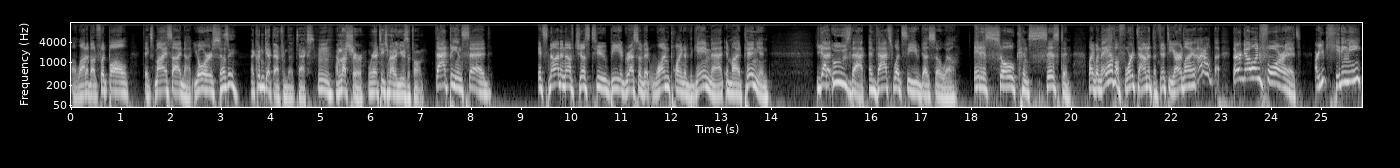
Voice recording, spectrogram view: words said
a lot about football, takes my side, not yours. Does he? I couldn't get that from that text. Hmm. I'm not sure. We're going to teach him how to use a phone. That being said, it's not enough just to be aggressive at one point of the game, Matt, in my opinion. You got to ooze that. And that's what CU does so well. It is so consistent. Like when they have a fourth down at the 50 yard line, I don't, they're going for it. Are you kidding me?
